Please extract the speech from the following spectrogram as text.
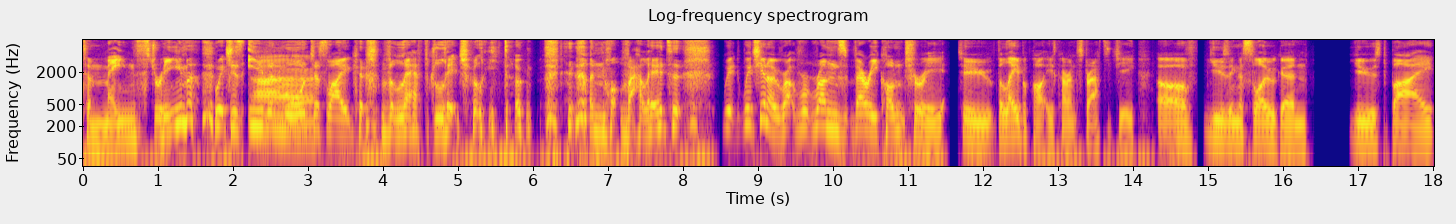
to mainstream, which is even more Ah. just like the left literally don't are not valid, which, which you know ru- runs very contrary to the Labour Party's current strategy of using a slogan used by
